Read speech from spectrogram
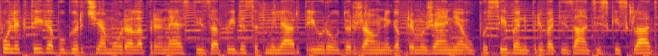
Poleg tega bo Grčija morala prenesti za 50 milijard evrov državnega premoženja v poseben privatizacijski sklad,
